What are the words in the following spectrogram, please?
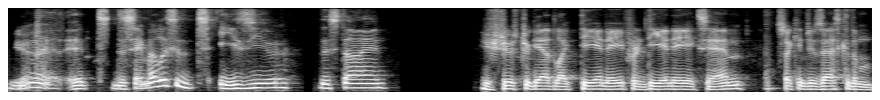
Yeah, it's the same. At least it's easier this time. It's just to get like DNA for DNA exam, so I can just ask the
